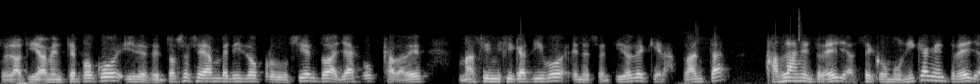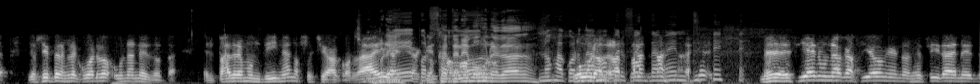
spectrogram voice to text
relativamente poco y desde entonces se han venido produciendo hallazgos cada vez más significativos en el sentido de que las plantas hablan entre ellas, se comunican entre ellas. Yo siempre recuerdo una anécdota. El padre Mundina, no sé si os acordáis, Hombre, que favor. tenemos una edad. Nos acordamos perfectamente. me decía en una ocasión, en, no sé si era en el,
